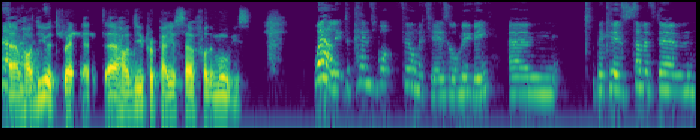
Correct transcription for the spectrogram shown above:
Um, how do you train and uh, how do you prepare yourself for the movies? Well, it depends what film it is or movie, um, because some of them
